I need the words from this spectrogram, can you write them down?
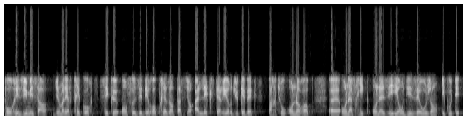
pour résumer ça d'une manière très courte, c'est qu'on faisait des représentations à l'extérieur du Québec, partout en Europe, euh, en Afrique, en Asie, et on disait aux gens, écoutez,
